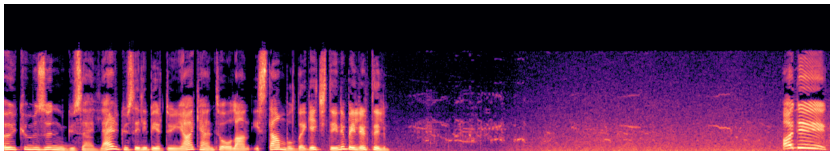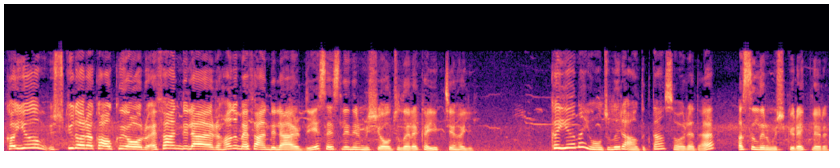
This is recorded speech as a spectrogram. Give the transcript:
öykümüzün güzeller güzeli bir dünya kenti olan İstanbul'da geçtiğini belirtelim. Hadi kayığım Üsküdar'a kalkıyor efendiler, hanımefendiler diye seslenirmiş yolculara kayıkçı Halil. Kayığına yolcuları aldıktan sonra da asılırmış kürekleri.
